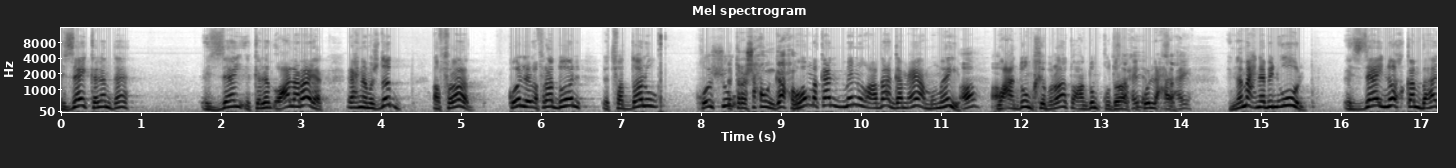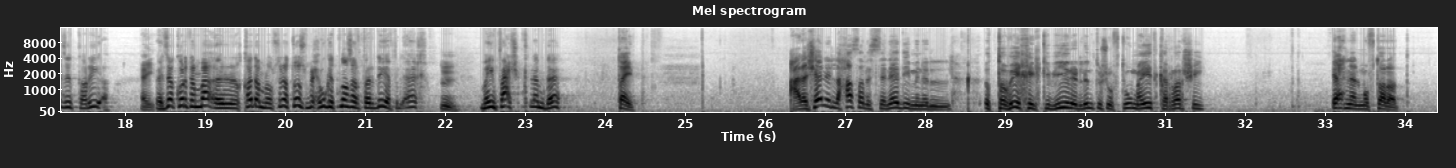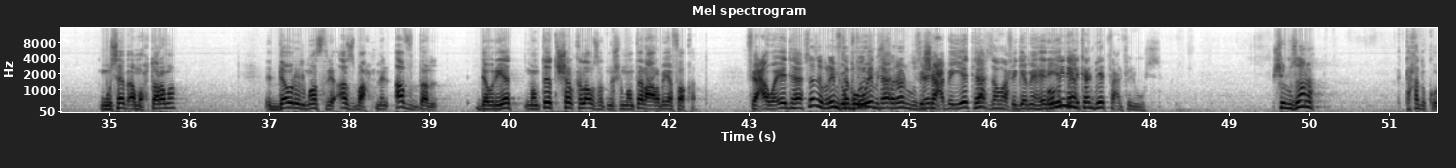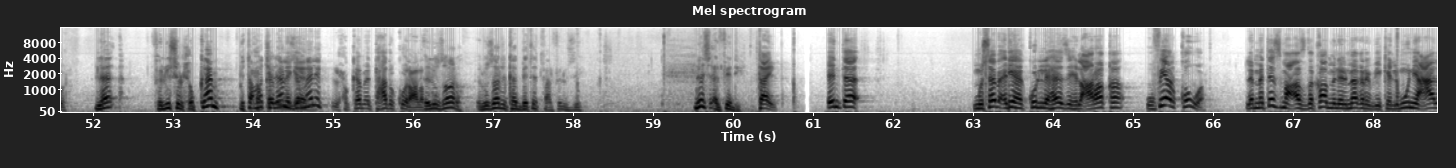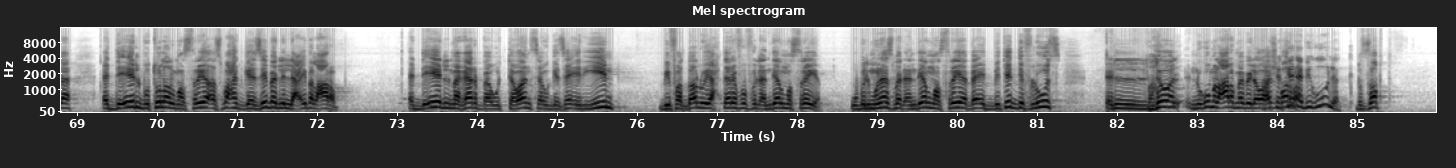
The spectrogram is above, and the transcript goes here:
إزاي الكلام ده؟ إزاي الكلام؟ وعلى رأيك إحنا مش ضد أفراد. كل الأفراد دول اتفضلوا خشوا. اترشحوا ونجحوا. وهم كان منهم أعضاء جمعية عمومية. آه، آه. وعندهم خبرات وعندهم قدرات صحيح وكل حاجة. صحيح. إنما إحنا بنقول إزاي نحكم بهذه الطريقة؟ أيوه إزاي كرة الم- القدم المصريه تصبح وجهة نظر فردية في الآخر؟ مم. ما ينفعش الكلام ده. طيب. علشان اللي حصل السنة دي من ال- الطبيخ الكبير اللي أنتوا شفتوه ما يتكررش. إحنا المفترض مسابقة محترمة. الدوري المصري أصبح من أفضل دوريات منطقة الشرق الأوسط مش المنطقة العربية فقط. في عوائدها أستاذ إبراهيم في لي مش قوتها، قرار في وزاري شعبيتها لحظة واحدة. في ومين جماهيريتها اللي كان بيدفع الفلوس. مش الوزارة؟ اتحاد الكورة. لا فلوس الحكام بتاع ماتش الأهلي والزمالك؟ الحكام اتحاد الكورة على طول. الوزارة. الوزارة اللي كانت بتدفع الفلوس دي. نسأل في دي. طيب انت مسابقة ليها كل هذه العراقة وفيها القوة. لما تسمع أصدقاء من المغرب يكلموني على قد إيه البطولة المصرية أصبحت جاذبة للاعيبة العرب. قد إيه المغاربة والتوانسة والجزائريين بيفضلوا يحترفوا في الأندية المصرية. وبالمناسبة الأندية المصرية بقت بتدي فلوس الدول النجوم العرب ما بيلاقوهاش عشان كده بيقولك بالظبط.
